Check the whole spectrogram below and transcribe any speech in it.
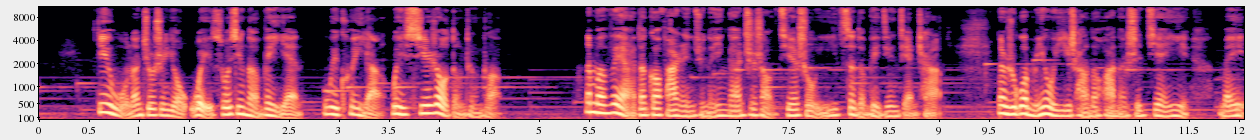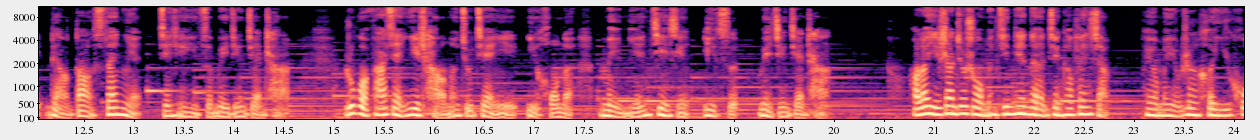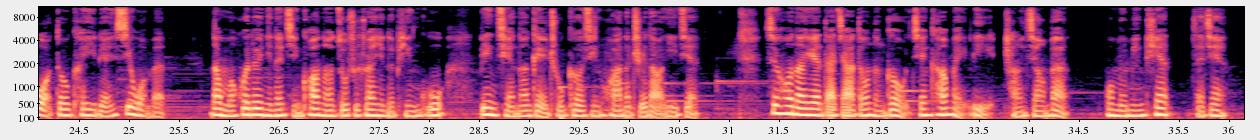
第五呢就是有萎缩性的胃炎、胃溃疡、胃息肉等症状。那么胃癌的高发人群呢，应该至少接受一次的胃镜检查。那如果没有异常的话呢，是建议每两到三年进行一次胃镜检查。如果发现异常呢，就建议以后呢每年进行一次胃镜检查。好了，以上就是我们今天的健康分享。朋友们有任何疑惑都可以联系我们，那我们会对您的情况呢做出专业的评估，并且呢给出个性化的指导意见。最后呢，愿大家都能够健康美丽常相伴。我们明天再见。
